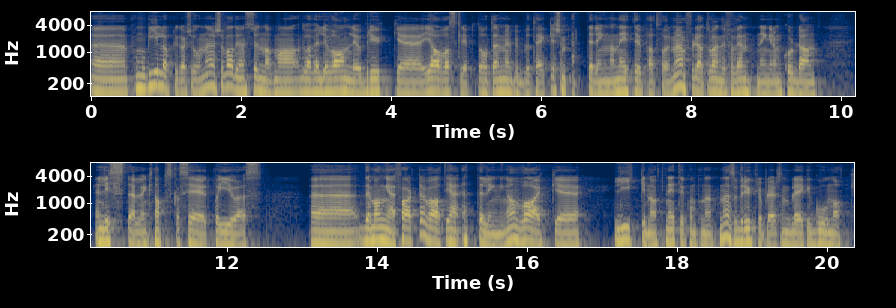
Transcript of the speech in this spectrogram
Eh, på mobilapplikasjoner så var det jo en stund at man, det var veldig vanlig å bruke Javascript og HTML-biblioteker som etterligna native-plattformen, fordi det var en del forventninger om hvordan en liste eller en knapp skal se ut på IOS. Eh, det mange erfarte, var at de her etterligningene var ikke like nok native-komponentene, så brukeropplevelsen ble ikke god nok.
